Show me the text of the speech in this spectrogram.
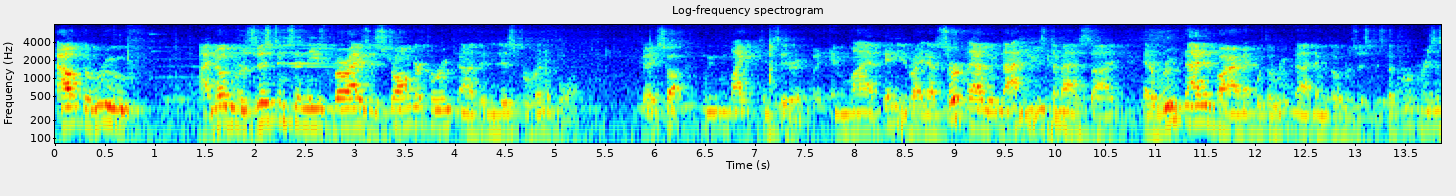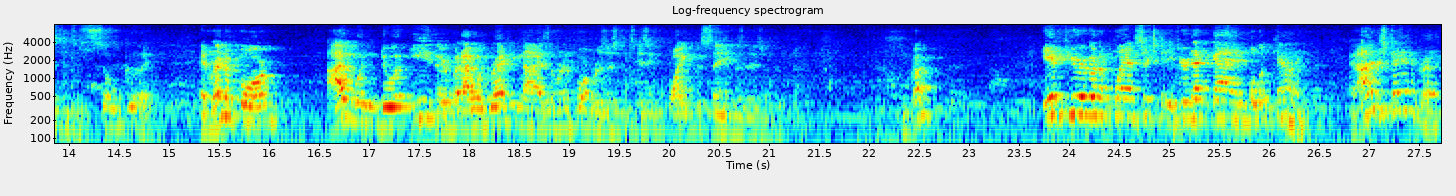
out the roof, I know the resistance in these varieties is stronger for root knot than it is for reniform. Okay, so we might consider it, but in my opinion right now, certainly I would not use nematicide in a root knot environment with a root knot nematode resistance. The resistance is so good. In reniform, I wouldn't do it either, but I would recognize the reniform resistance isn't quite the same as it is in root knot. Okay? If you're going to plant 60, if you're that guy in Bulloch County, and I understand, right?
